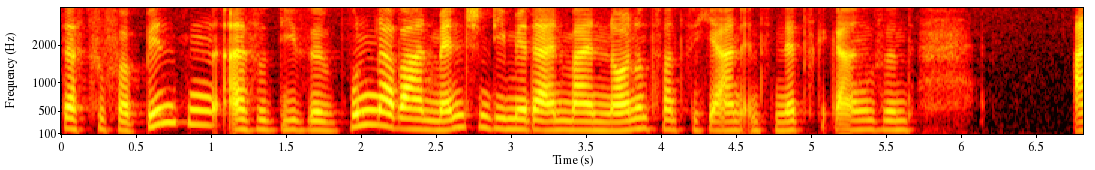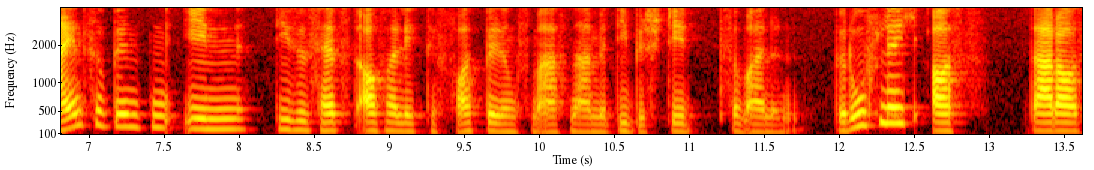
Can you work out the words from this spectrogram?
das zu verbinden, also diese wunderbaren Menschen, die mir da in meinen 29 Jahren ins Netz gegangen sind, einzubinden in diese selbst auferlegte Fortbildungsmaßnahme, die besteht zum einen beruflich, aus daraus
